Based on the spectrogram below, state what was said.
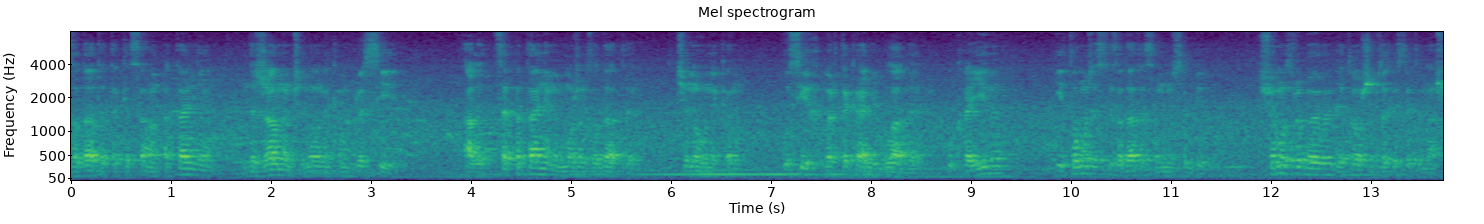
задати таке саме питання державним чиновникам Росії. Але це питання ми можемо задати чиновникам усіх вертикалів влади України і в тому числі задати самим собі. Що ми зробили для того, щоб захистити нашу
